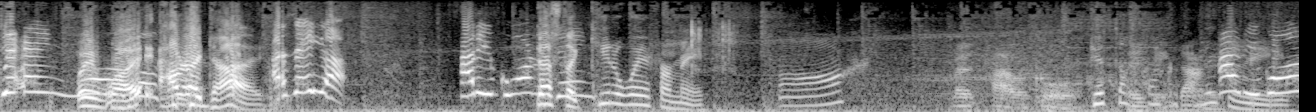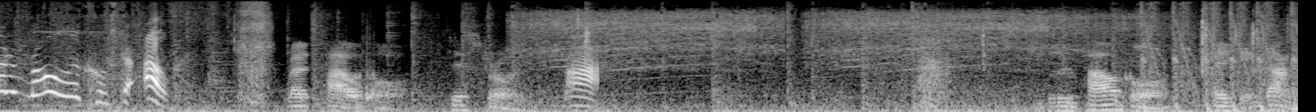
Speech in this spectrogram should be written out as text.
dang Wait, what? How did I coaster? die? Isaiah, how do you go on a Just like, get away from me. Aw. Red power core Get the taking fuck away damage. How do you go on a roller coaster? Oh, Red power core destroyed. Ah. Blue power core taking damage.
